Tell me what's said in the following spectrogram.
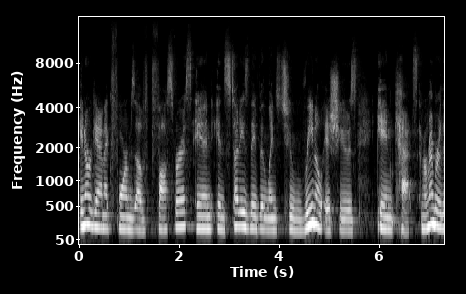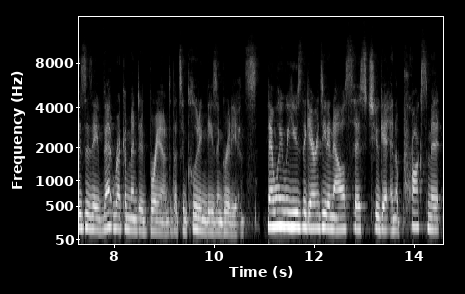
inorganic forms of phosphorus, and in studies, they've been linked to renal issues in cats. And remember, this is a vet recommended brand that's including these ingredients. Then when we use the guaranteed analysis to get an approximate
